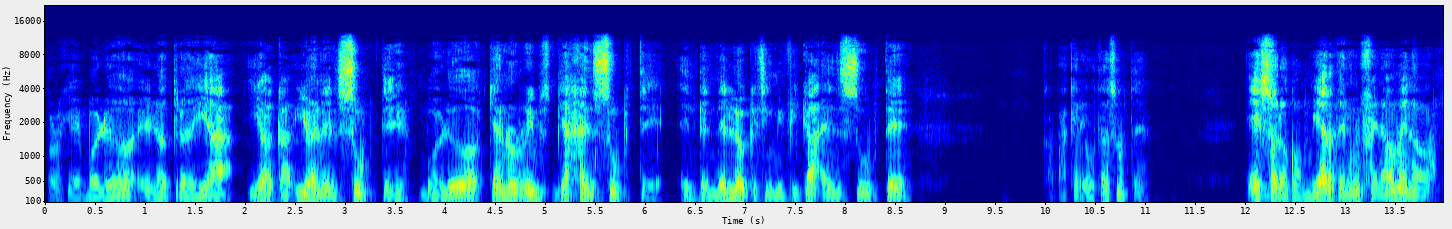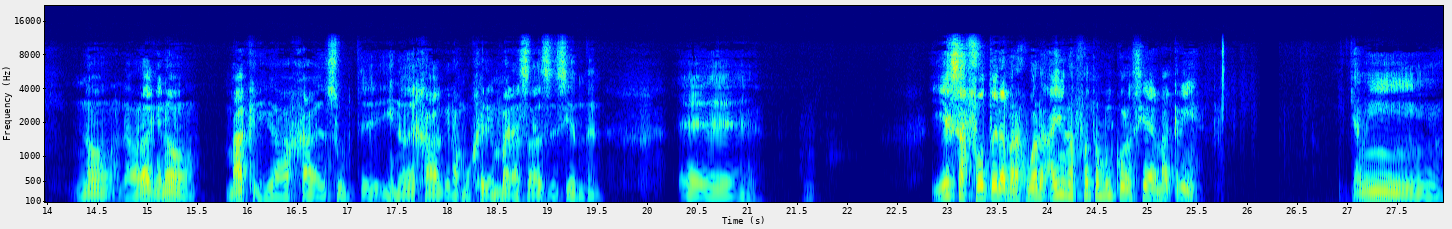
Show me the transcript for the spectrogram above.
Porque, boludo, el otro día iba, iba en el subte, boludo. Keanu Reeves viaja en subte. ¿Entendés lo que significa en subte? Capaz que le gusta el subte. ¿Eso lo convierte en un fenómeno? No, la verdad que no. Macri bajaba en subte y no dejaba que las mujeres embarazadas se sienten. Eh, y esa foto era para jugar. Hay una foto muy conocida de Macri que a mí.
